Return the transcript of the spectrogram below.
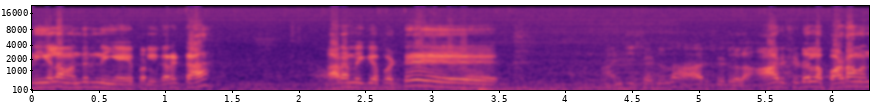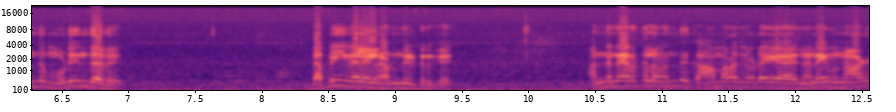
நீங்கள்லாம் வந்துருந்தீங்க ஏப்ரல் கரெக்டாக ஆரம்பிக்கப்பட்டு அஞ்சு ஷெடியூலா ஆறு ஷெடியூலா ஆறு ஷெடியூலில் படம் வந்து முடிந்தது. டப்பிங் வேலையில் நடந்துகிட்டு இருக்கு. அந்த நேரத்தில் வந்து காமராஜருடைய நினைவு நாள்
